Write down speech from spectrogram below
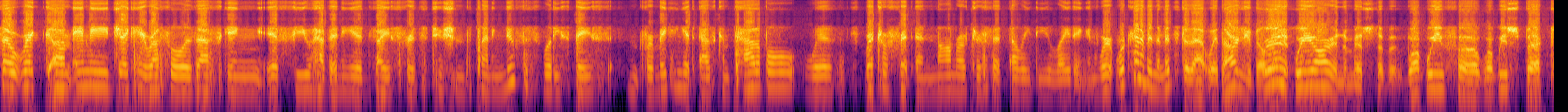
So Rick, um, Amy J.K. Russell is asking if you have any advice for institutions planning new facility space for making it as compatible with retrofit and non-retrofit LED lighting. And we're, we're kind of in the midst of that with our new building. We're, we are in the midst of it. What we've uh, what we expect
